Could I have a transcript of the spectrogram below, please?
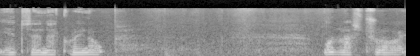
The heads are up. One last try.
